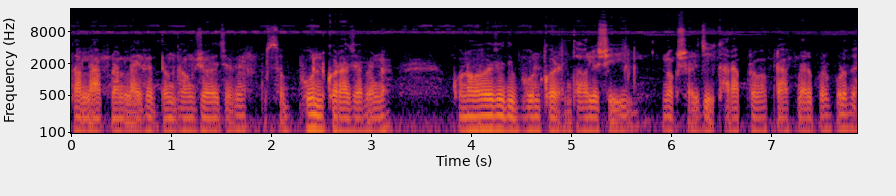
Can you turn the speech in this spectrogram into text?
তাহলে আপনার লাইফ একদম ধ্বংস হয়ে যাবে। সব ভুল করা যাবে না। কোনোভাবে যদি ভুল করেন, তাহলে সেই নকশার যে খারাপ প্রভাবটা আপনার উপর পড়বে।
